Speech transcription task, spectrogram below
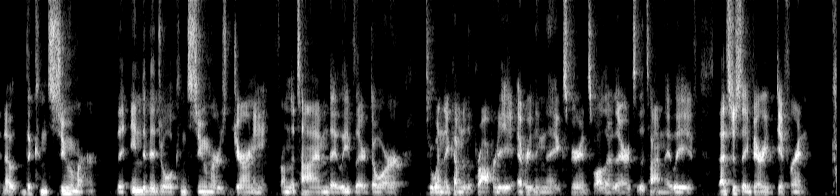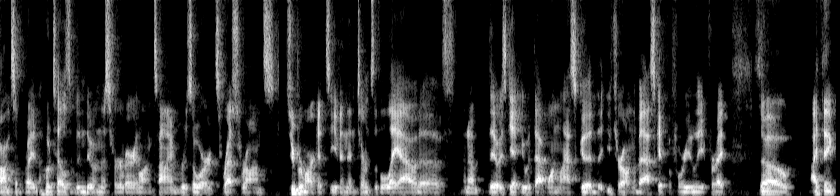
you know the consumer the individual consumer's journey from the time they leave their door to when they come to the property everything they experience while they're there to the time they leave. That's just a very different concept right hotels have been doing this for a very long time resorts restaurants supermarkets even in terms of the layout of you know they always get you with that one last good that you throw in the basket before you leave right so I think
